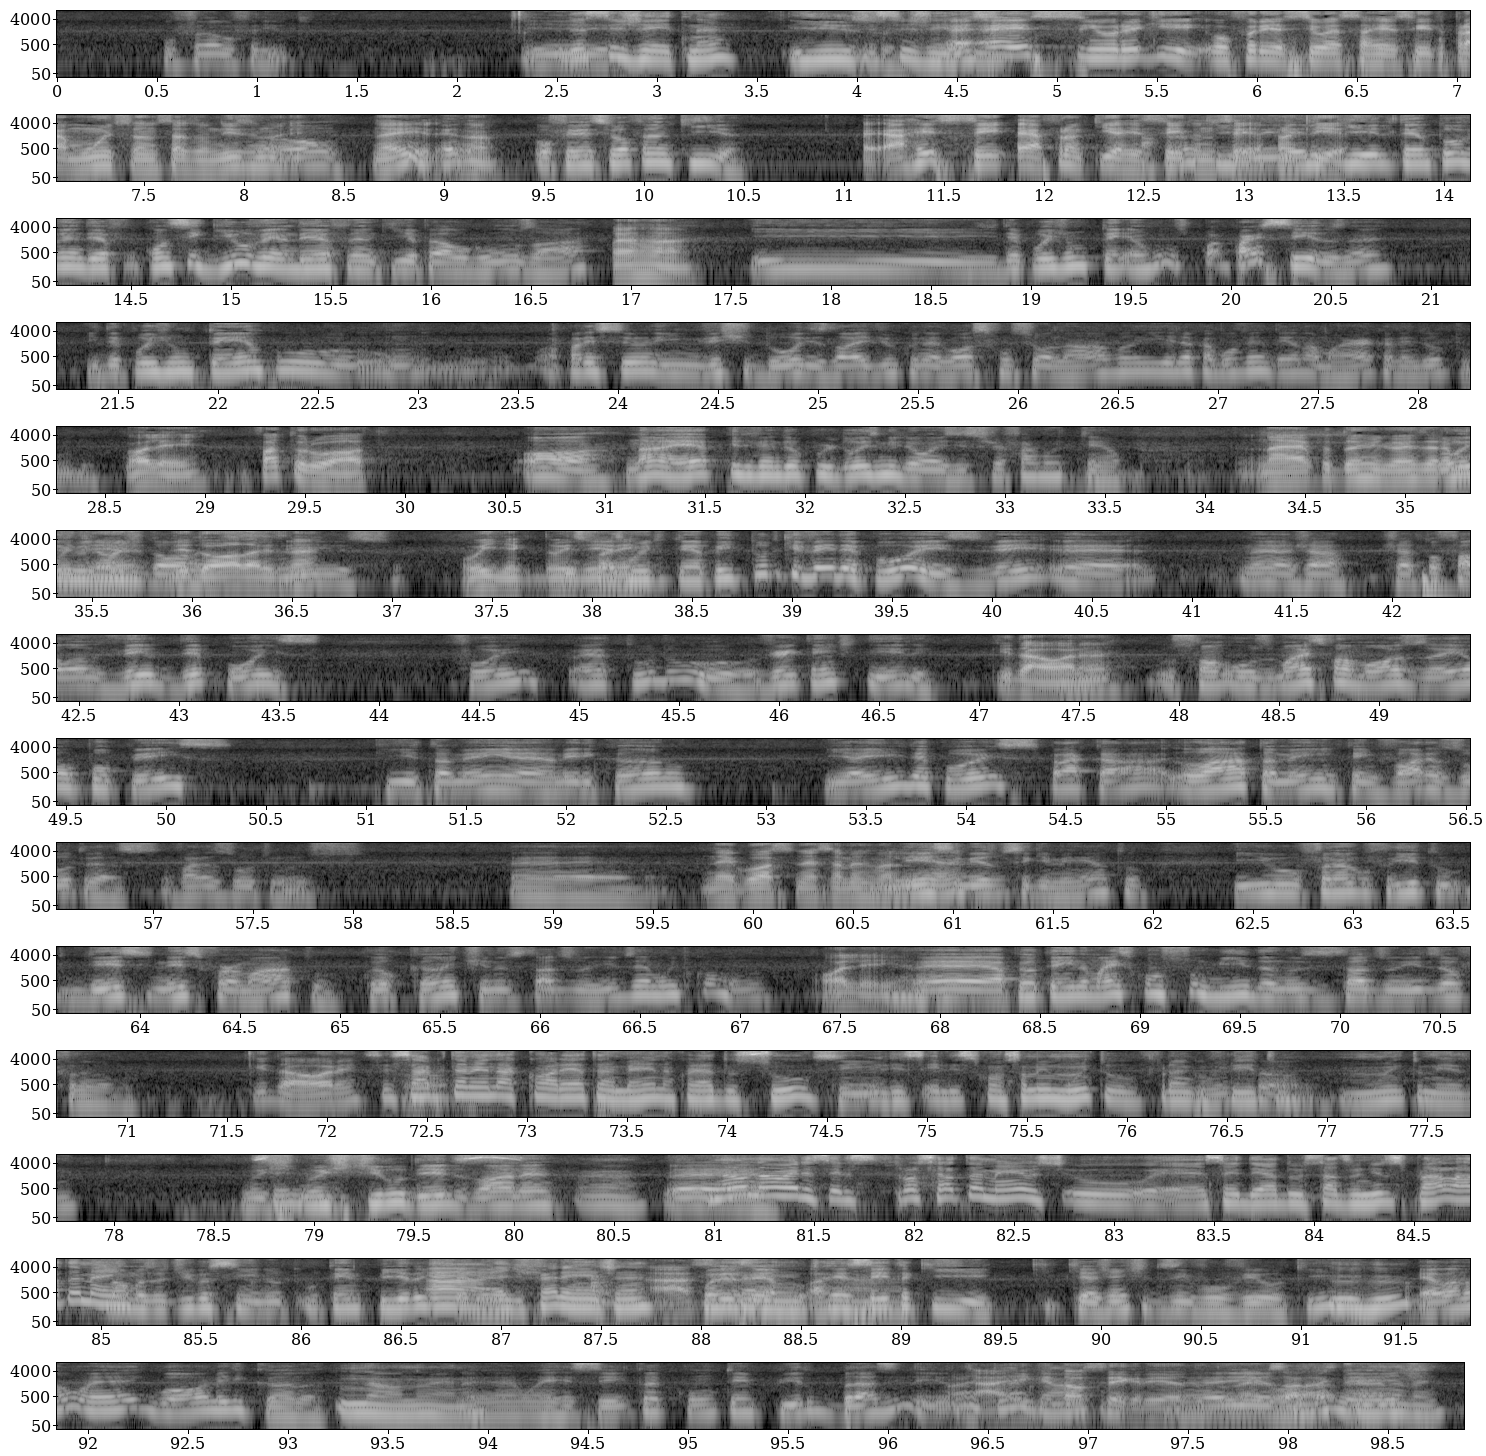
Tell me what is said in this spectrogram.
o frango frito. E- Desse jeito, né? Isso. Desse jeito. É, é esse senhor aí que ofereceu essa receita para muitos lá nos Estados Unidos, não, Não. não é ele? É, Não. Ofereceu a franquia. É a receita, é a franquia, a receita, a não sei, a Ele- franquia. Ele, ele tentou vender, conseguiu vender a franquia para alguns lá. Aham. E depois de um tempo, uns pa- parceiros, né? E depois de um tempo, um, apareceram investidores lá e viu que o negócio funcionava e ele acabou vendendo a marca, vendeu tudo. Olha aí, faturou alto. Ó, na época ele vendeu por 2 milhões, isso já faz muito tempo. Na época, 2 milhões era 2 muito milhões dinheiro, de dólares. né? Isso. Ui, que Isso doideira, faz hein? muito tempo. E tudo que veio depois, veio, é, né, já já tô falando, veio depois, foi é tudo vertente dele. Que da hora, né? Os, fam- os mais famosos aí é o Popeyes, que também é americano. E aí depois pra cá, lá também tem várias outras, vários outros é, Negócio nessa mesma linha. nesse né? mesmo segmento. E o frango frito desse nesse formato, crocante nos Estados Unidos é muito comum. Olha aí. É, a proteína mais consumida nos Estados Unidos é o frango. Que da hora, hein? Você sabe que também na Coreia também, na Coreia do Sul, Sim. eles, eles consomem muito frango Muito frito. frango. Muito mesmo. No, Sim. no estilo deles lá, né? Ah. É. Não, não, eles, eles trouxeram também os- o- essa ideia dos Estados Unidos pra lá também. Não, mas eu digo assim, o, o tempero é diferente. ah, é diferente, né? Ah, Por exemplo, Diferente, a ah. receita que, que, que a gente desenvolveu aqui, Uhum. ela não é igual à americana. Não, não é, né? É uma receita com tempero brasileiro. Ah, Aí que tá o segredo É, exatamente. Bacana.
